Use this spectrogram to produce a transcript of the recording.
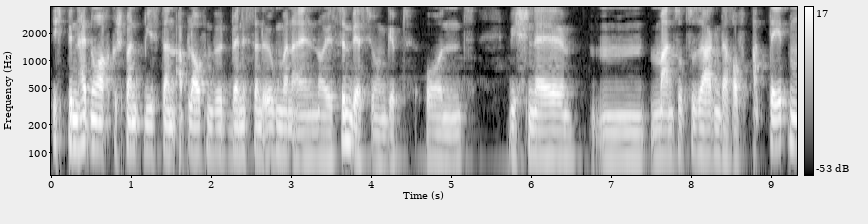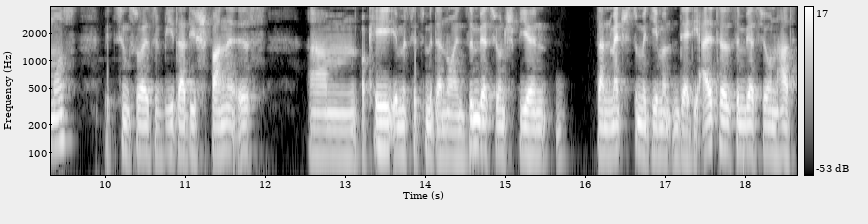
ich bin halt nur auch gespannt, wie es dann ablaufen wird, wenn es dann irgendwann eine neue Sim-Version gibt und wie schnell mh, man sozusagen darauf updaten muss, beziehungsweise wie da die Spanne ist. Ähm, okay, ihr müsst jetzt mit der neuen Sim-Version spielen, dann matchst du mit jemandem, der die alte Sim-Version hat.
